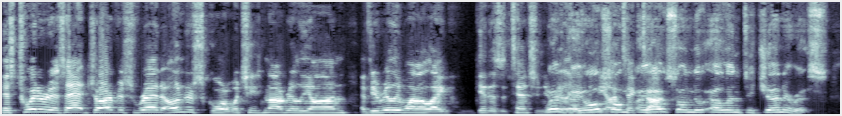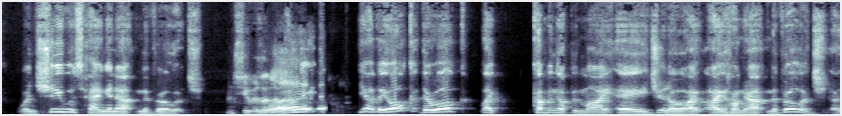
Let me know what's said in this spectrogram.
His Twitter is at Jarvis Redd underscore, which he's not really on. If you really want to like get his attention, you Wait, really I need to be also on I also knew Ellen DeGeneres when she was hanging out in the village. and she was What? Yeah, they all they're all like coming up in my age. You know, I, I hung out in the village. I,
